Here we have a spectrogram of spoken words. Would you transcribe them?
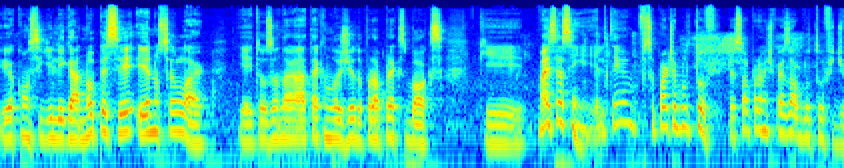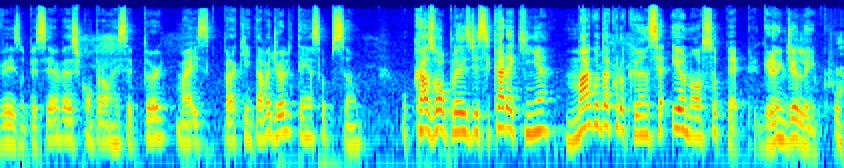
eu ia conseguir ligar no PC e no celular. E aí estou usando a tecnologia do próprio Xbox. Que... Mas assim, ele tem suporte a Bluetooth. O pessoal provavelmente vai usar o Bluetooth de vez no PC ao invés de comprar um receptor, mas para quem estava de olho tem essa opção. O Casual Plays disse Carequinha, Mago da Crocância e o nosso Pepe. Grande elenco.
